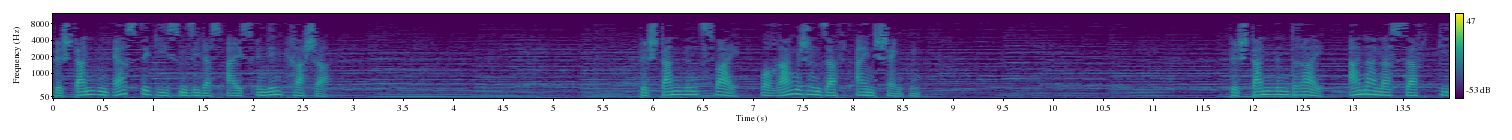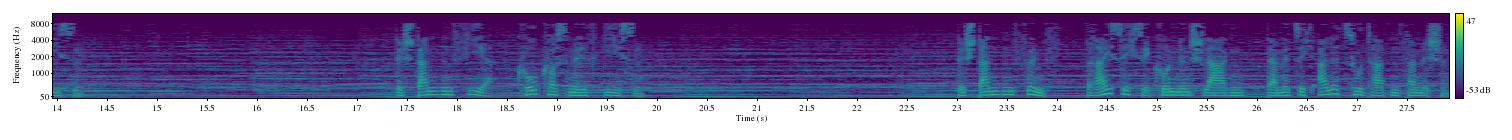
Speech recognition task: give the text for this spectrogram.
Bestanden erste gießen Sie das Eis in den Crusher. Bestanden 2 Orangensaft einschenken. Bestanden 3 Ananassaft gießen. Bestanden 4. Kokosmilch gießen. Bestanden 5. 30 Sekunden schlagen, damit sich alle Zutaten vermischen.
